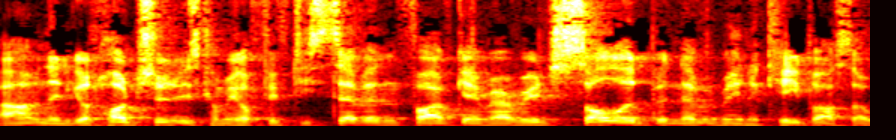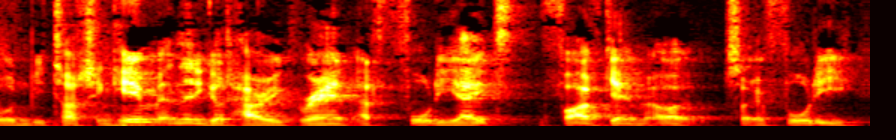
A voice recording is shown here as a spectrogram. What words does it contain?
Um, and then you got Hodgson, who's coming off 57, five game average, solid, but never been a keeper, so I wouldn't be touching him. And then you got Harry Grant at 48, five game, uh, sorry, 40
